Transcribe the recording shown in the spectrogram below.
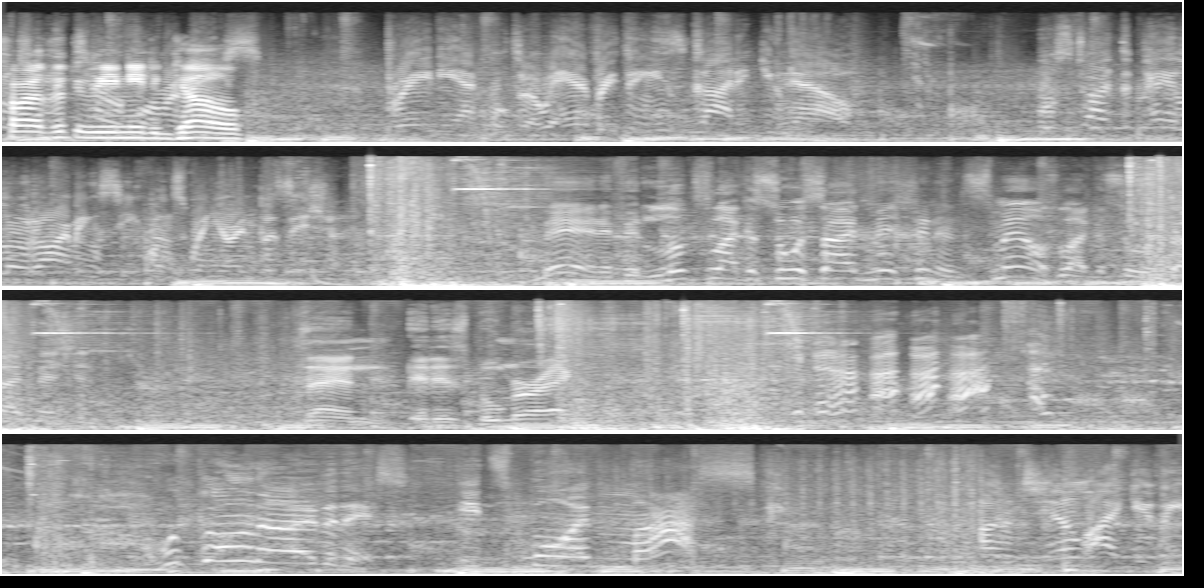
Farther do we need to go? Brainiac will throw everything he's got at you now. We'll start the payload arming sequence when you're in position. Man, if it looks like a suicide mission and smells like a suicide mission, Then it is Boomerang. We're going over this. It's my mask. Until I give the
